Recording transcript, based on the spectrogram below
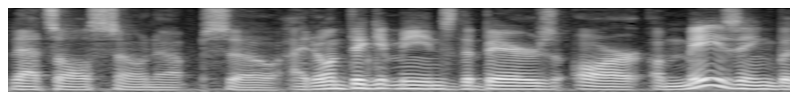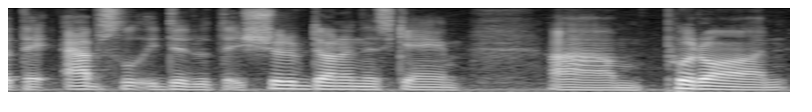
That's all sewn up. So I don't think it means the Bears are amazing, but they absolutely did what they should have done in this game. Um, put on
